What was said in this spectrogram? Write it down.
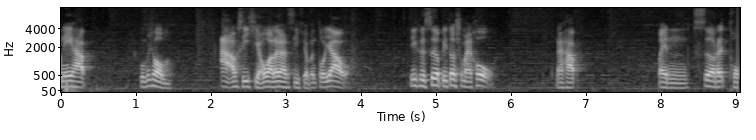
ตัวนี้ครับ คุณผู้ชม อะเอาสีเขียวก่อนแล้วกันสีเขียวเป็นตัวเย้านี่คือเสื้อปีเตอร์ชไมเคิลนะครับ เป็นเสื้อเรโทร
